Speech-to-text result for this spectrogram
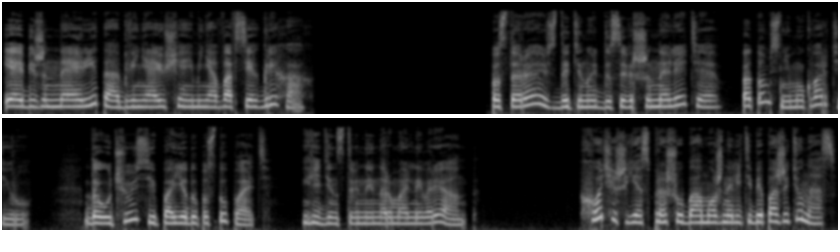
и обиженная Рита, обвиняющая меня во всех грехах. Постараюсь дотянуть до совершеннолетия, потом сниму квартиру. Доучусь и поеду поступать. Единственный нормальный вариант. Хочешь, я спрошу Ба, можно ли тебе пожить у нас?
